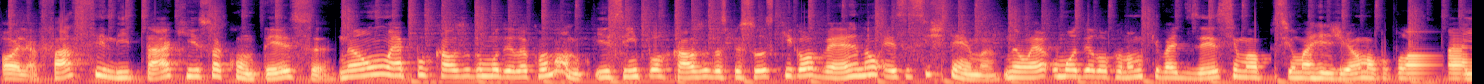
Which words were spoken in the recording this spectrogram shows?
Olha, facilitar que isso aconteça não é por causa do modelo econômico, e sim por causa das pessoas que governam esse sistema. Não é o modelo econômico que vai dizer se uma, se uma região, uma população,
